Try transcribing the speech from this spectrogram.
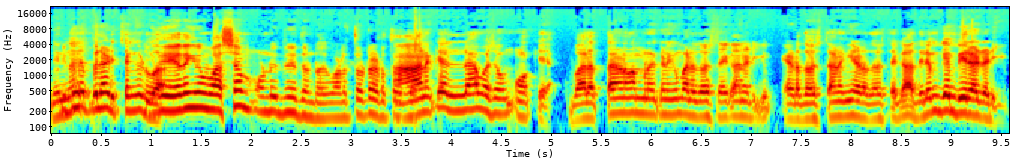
അനക്ക് നിന്ന് നിപ്പിൽ അടിച്ചങ്ങ് ഇടുക. ഏതെങ്കിലും വശം ഉണ്ട് വലത്തോട്ടോ ഇടത്തോട്ടോ? ആനക്ക് എല്ലാ വശവും ഓക്കെ വലത്താണ് നമ്മൾ നിൽക്കണമെങ്കിൽ വലതുവശത്തേക്ക് ആന അടിക്കും. ഇടതുവശത്താണെങ്കിൽ ഇടതുവശത്തേക്ക് അതിലും ഗംഭീരമായിട്ട് അടിക്കും.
